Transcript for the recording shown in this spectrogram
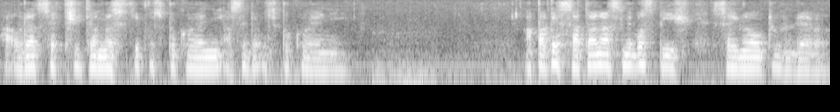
a odat se v přítomnosti v uspokojení a sebeuspokojení. A pak je satanas nebo spíš no to the devil.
